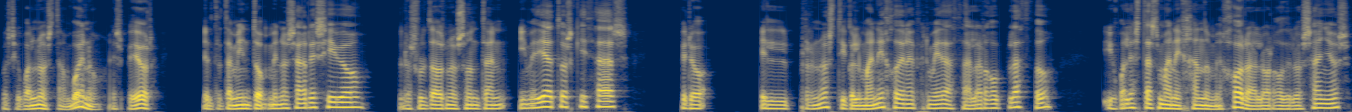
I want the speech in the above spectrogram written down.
pues igual no es tan bueno, es peor. El tratamiento menos agresivo, los resultados no son tan inmediatos quizás, pero el pronóstico, el manejo de la enfermedad a largo plazo, igual estás manejando mejor a lo largo de los años,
